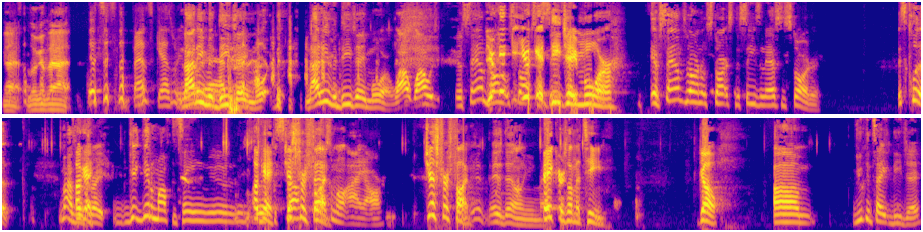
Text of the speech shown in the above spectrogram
That, look at that. This is the best guess we've Not even had. DJ Moore. Not even DJ Moore. Why? Why would you, if Sam You Darnold get, you get DJ season, Moore. If Sam Darnold starts the season as the starter, it's clip. Might as well Okay. trade. Get get him off the team. you know, Okay, stuff, just for stash fun. him on IR. Just for fun. It, it don't even matter. Baker's on the team. Go. Um, you can take DJ.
